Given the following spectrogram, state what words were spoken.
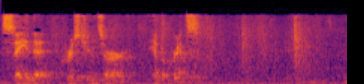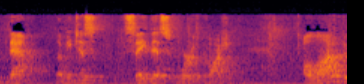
say that Christians are hypocrites? Now, let me just say this word of caution. A lot of the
